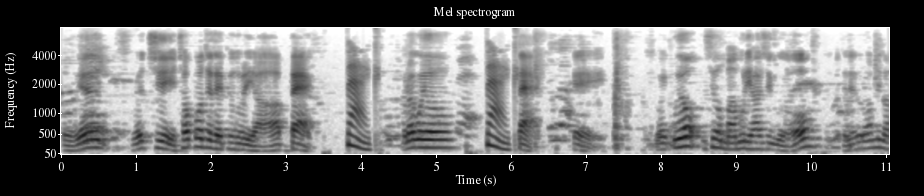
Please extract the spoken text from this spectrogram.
어, 얘는, 그렇지. 첫 번째 대표 소리야. bag. bag, 뭐라고요? bag. bag. 오케이. 수고했고요. 시험 마무리 하시고요. 되도록 합니다.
